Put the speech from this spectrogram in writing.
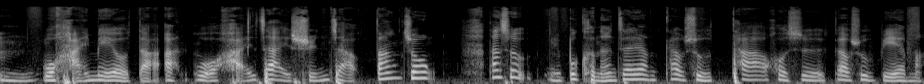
嗯，我还没有答案，我还在寻找当中。但是你不可能这样告诉他，或是告诉别人嘛。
